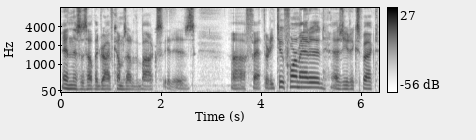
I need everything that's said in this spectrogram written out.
And this is how the drive comes out of the box. It is uh, FAT32 formatted, as you'd expect.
